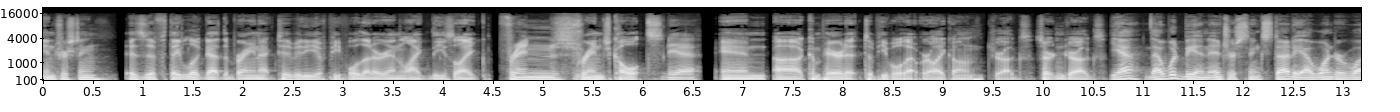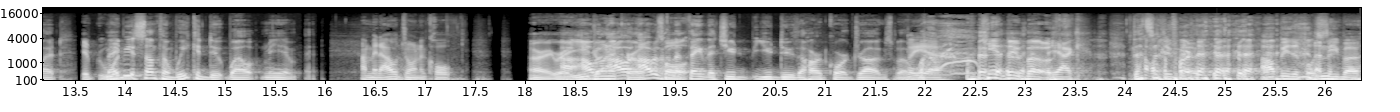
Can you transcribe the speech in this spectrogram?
interesting is if they looked at the brain activity of people that are in like these like Fringe. fringe cults Yeah. and uh, compared it to people that were like on drugs, certain drugs. Yeah, that would be an interesting study. I wonder what It maybe would, it's something we could do. Well, me, I mean, I would join a cult. All right, right. I, You join a I- cult. I was going to think that you you do the hardcore drugs, but, But yeah. we can't do both. yeah. I- I'll, do both. I'll be the placebo.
